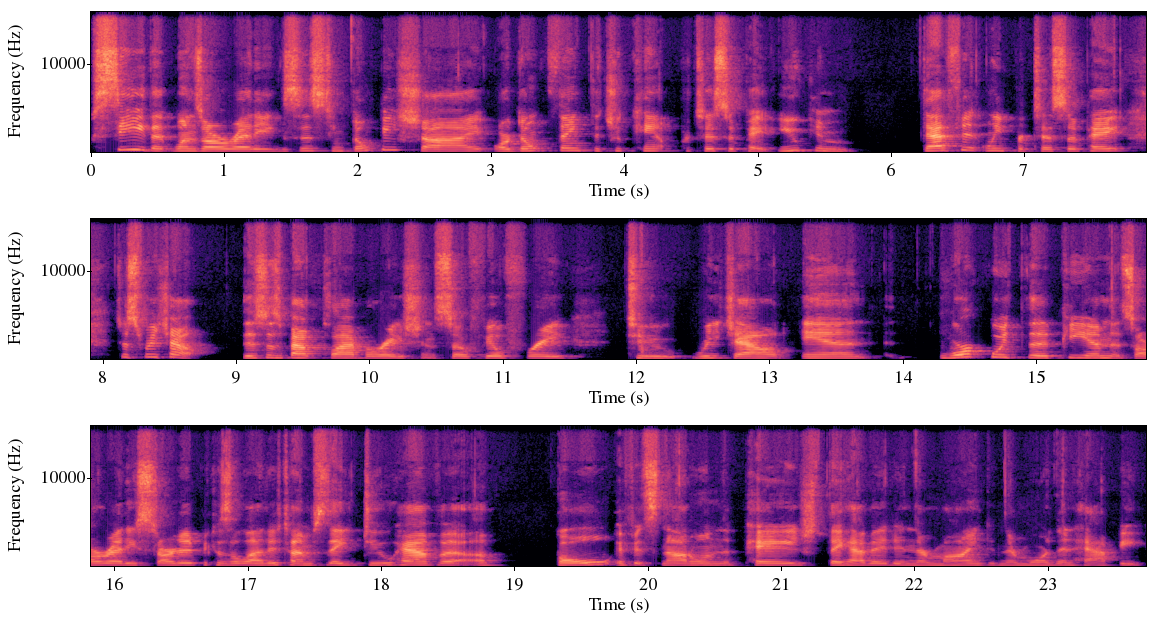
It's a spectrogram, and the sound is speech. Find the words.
see that one's already existing, don't be shy or don't think that you can't participate. You can definitely participate. Just reach out. This is about collaboration. So feel free to reach out and work with the PM that's already started because a lot of times they do have a, a goal. If it's not on the page, they have it in their mind and they're more than happy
